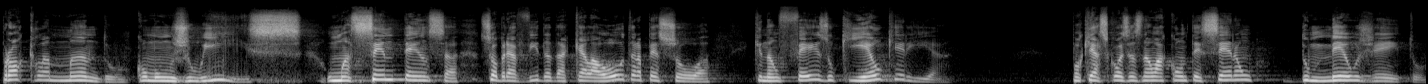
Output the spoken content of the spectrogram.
proclamando como um juiz uma sentença sobre a vida daquela outra pessoa que não fez o que eu queria, porque as coisas não aconteceram do meu jeito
